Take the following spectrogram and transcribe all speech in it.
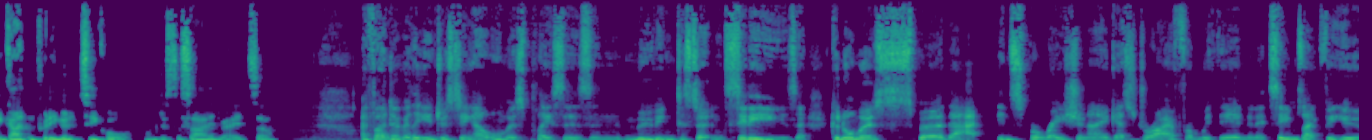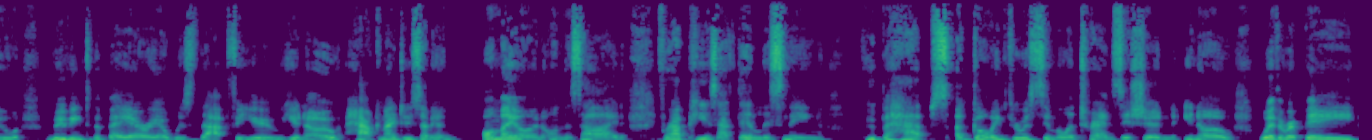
I gotten pretty good at SQL on just the side, right? So I find it really interesting how almost places and moving to certain cities can almost spur that inspiration and I guess drive from within. And it seems like for you, moving to the Bay Area was that for you, you know, how can I do something on my own on the side? For our peers out there listening, who perhaps are going through a similar transition, you know, whether it be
